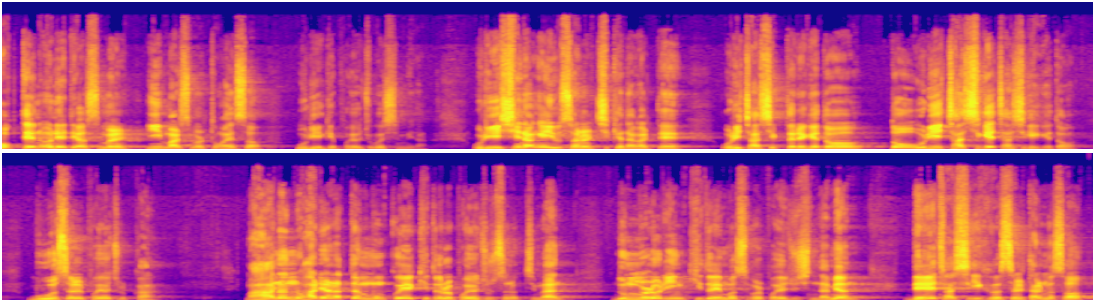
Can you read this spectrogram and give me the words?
복된 은혜 되었음을 이 말씀을 통해서 우리에게 보여주고 있습니다. 우리 신앙의 유산을 지켜나갈 때 우리 자식들에게도 또 우리 자식의 자식에게도 무엇을 보여줄까? 많은 화려했던 문구의 기도를 보여줄 수는 없지만 눈물 어린 기도의 모습을 보여주신다면 내 자식이 그것을 닮아서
